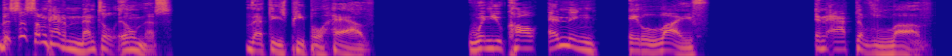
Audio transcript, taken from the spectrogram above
This is some kind of mental illness that these people have when you call ending a life an act of love.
